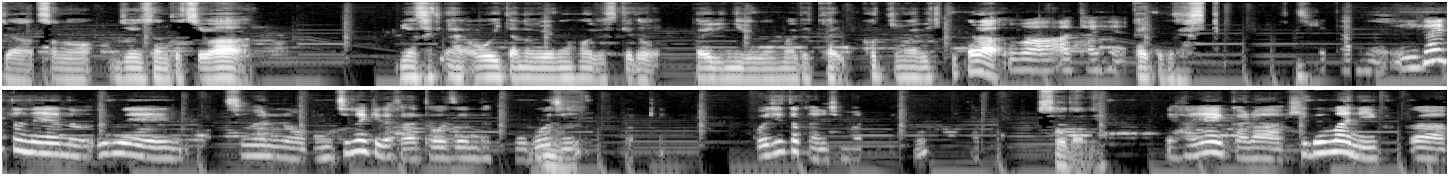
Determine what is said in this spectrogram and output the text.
じゃあ、その、ジェンさんたちは、宮崎、あ、大分の上の方ですけど、帰りに魚まで帰、こっちまで来てからうわあ、大変。帰ってください。それ大変。意外とね、あの、海閉まるの、道の駅だから当然だけど、5時、うんだっけ ?5 時とかに閉まるんだよね。そうだね。で、早いから、昼間に行くか、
